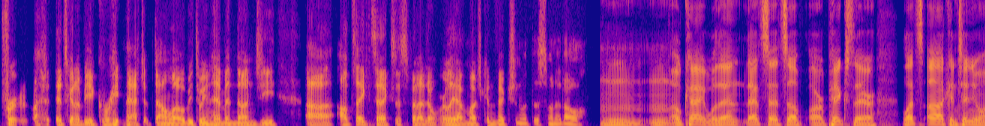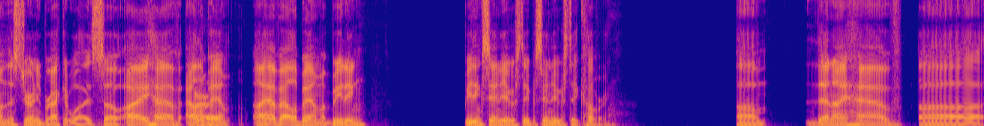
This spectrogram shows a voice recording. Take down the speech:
for it's going to be a great matchup down low between him and Nunge. Uh, I'll take Texas, but I don't really have much conviction with this one at all. Mm, mm, okay, well then that sets up our picks there. Let's uh continue on this journey bracket wise. So I have right. Alabama. I have Alabama beating beating San Diego State, but San Diego State covering. Um, then I have uh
